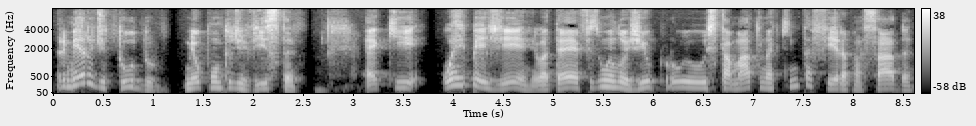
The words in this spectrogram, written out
primeiro de tudo, meu ponto de vista é que o RPG, eu até fiz um elogio pro Stamato na quinta-feira passada,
